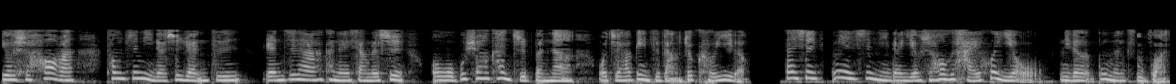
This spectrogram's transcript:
有时候啊，通知你的是人资，人资啊，他可能想的是，哦，我不需要看纸本啊，我只要电子档就可以了。但是面试你的有时候还会有你的部门主管，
